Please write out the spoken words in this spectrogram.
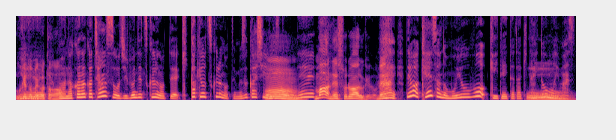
受け止め方が、まあ、なかなかチャンスを自分で作るのってきっかけを作るのって難しいですからね、まあねそれはあるけどね、はい、では検査の模様を聞いていただきたいと思います。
